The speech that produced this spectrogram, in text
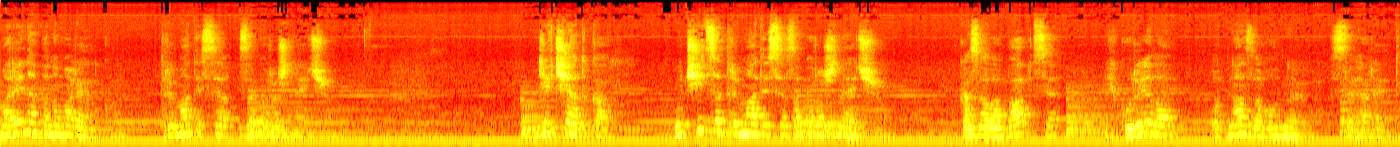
Марина Пономаренко. Триматися за порожнечу. Дівчатка, учіться триматися за порожнечу, казала бабця і курила одна за одною сигарети.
